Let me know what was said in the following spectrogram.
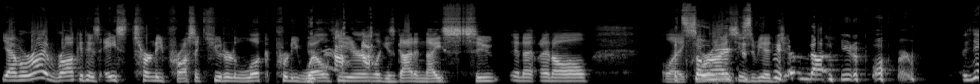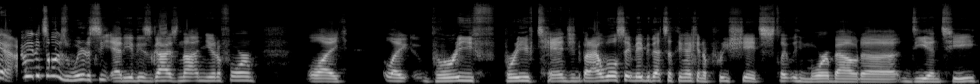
yeah, mariah rocking his Ace Attorney prosecutor look pretty well here. like he's got a nice suit and and all. Like it's so weird seems to be a not in uniform. yeah. I mean, it's always weird to see any of these guys not in uniform. Like like brief brief tangent, but I will say maybe that's the thing I can appreciate slightly more about uh DNT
